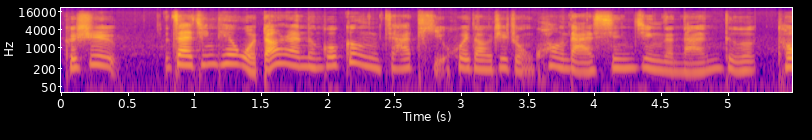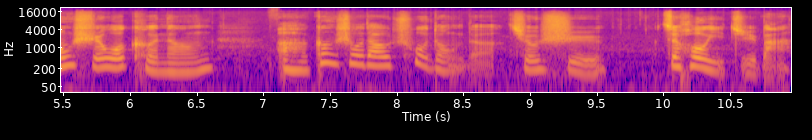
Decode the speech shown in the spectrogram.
可是，在今天，我当然能够更加体会到这种旷达心境的难得。同时，我可能。啊，更受到触动的就是最后一句吧，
